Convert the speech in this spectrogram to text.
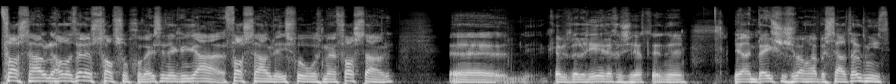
vasthouden had het wel een strafstop geweest. En denk ik, ja, vasthouden is volgens mij vasthouden. Uh, ik heb het wel eens eerder gezegd. En, uh, ja, een beetje zwanger bestaat ook niet.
